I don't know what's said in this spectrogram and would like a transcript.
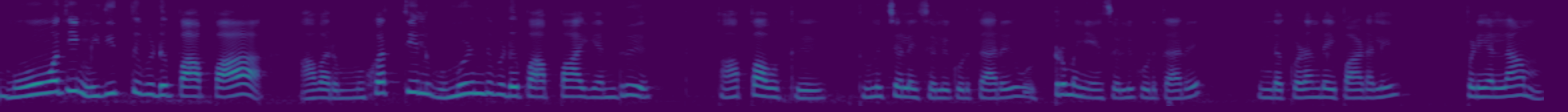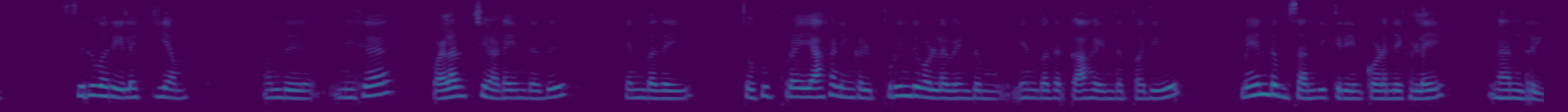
மோதி மிதித்து விடு பாப்பா. அவர் முகத்தில் உமிழ்ந்து விடு பாப்பா என்று பாப்பாவுக்கு துணிச்சலை சொல்லிக் கொடுத்தாரு ஒற்றுமையை சொல்லிக் கொடுத்தாரு இந்த குழந்தை பாடலில். இப்படியெல்லாம் சிறுவர் இலக்கியம் வந்து மிக வளர்ச்சி அடைந்தது என்பதை தொகுப்புரையாக நீங்கள் புரிந்து கொள்ள வேண்டும் என்பதற்காக இந்த பதிவு. மீண்டும் சந்திக்கிறேன் குழந்தைகளே நன்றி.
